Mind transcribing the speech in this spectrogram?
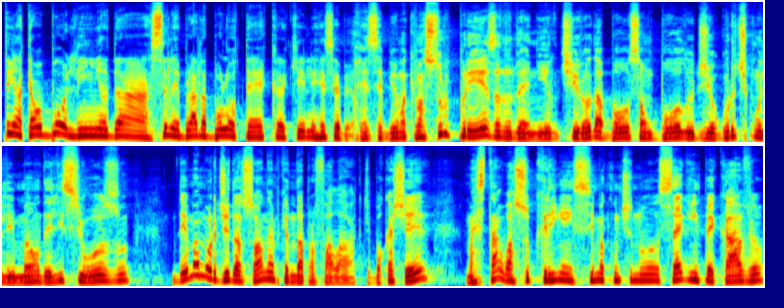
tem até o bolinho da celebrada boloteca que ele recebeu. Recebi uma, uma surpresa do Danilo, tirou da bolsa um bolo de iogurte com limão delicioso. Dei uma mordida só, né? Porque não dá para falar de boca cheia. Mas tá, o açucrinha em cima continua, segue impecável.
